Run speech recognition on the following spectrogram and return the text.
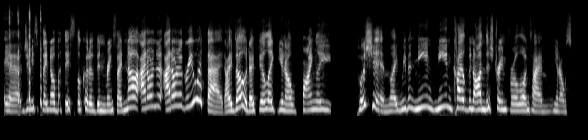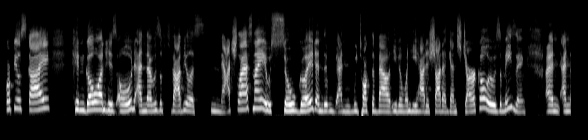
Yeah jimmy says i know but they still could have been ringside. No i don't i don't agree with that. I don't. I feel like you know finally push him. Like we've been me and me and kyle have been on this train for a long time. You know scorpio sky can go on his own and that was a fabulous match last night. It was so good and the, and we talked about even when he had his shot against jericho it was amazing. And and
